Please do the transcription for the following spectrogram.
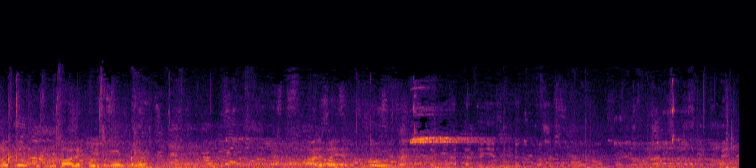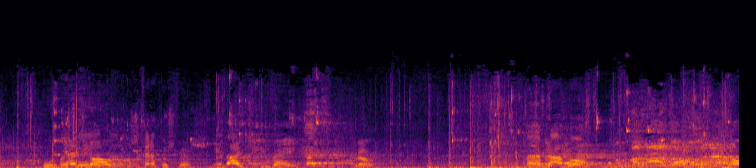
na golfu. Ale kurwa. Ale zaje... Kurde. Kurwa, jeden. Teraz to już wiesz. Nie dajcie im wejść! Brawo. E, brawo. No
